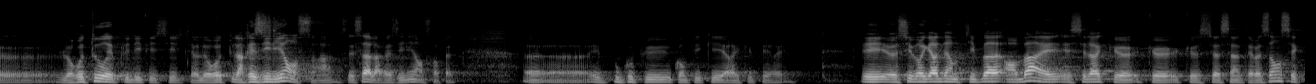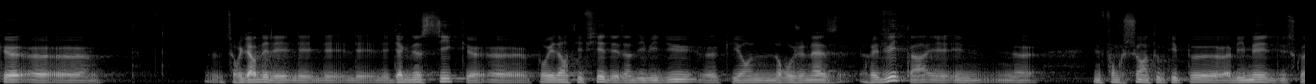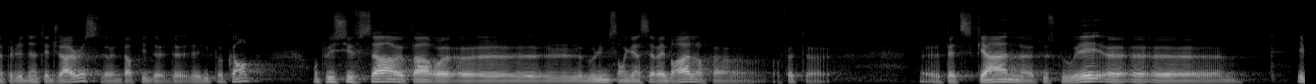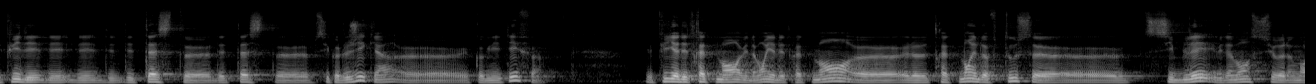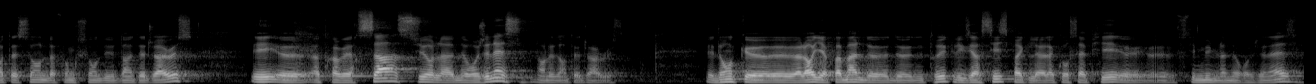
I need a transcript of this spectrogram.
le retour est plus difficile. Le la résilience, hein, c'est ça la résilience en fait, est beaucoup plus compliqué à récupérer. Et euh, si vous regardez un petit bas en bas, et, c'est là que, c'est assez intéressant, c'est que euh, euh, si vous regardez les, diagnostics pour identifier des individus qui ont une neurogénèse réduite hein, et une, fonction un tout petit peu abîmée de ce qu'on appelle le dentate gyrus, c'est-à-dire une partie de, l'hippocampe, on peut suivre ça par le volume sanguin cérébral, enfin, en fait, le PET scan, tout ce que vous voulez, euh, euh, euh, et puis des, tests, des tests psychologiques, hein, cognitifs. Et puis il y a des traitements, évidemment, il y a des traitements. le traitement, ils doivent tous cibler, évidemment, sur une augmentation de la fonction du dentate gyrus et à travers ça, sur la neurogénèse dans le dentate gyrus. Et donc, euh, alors il y a pas mal de, trucs. L'exercice, que la, course à pied euh, stimule la neurogénèse,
